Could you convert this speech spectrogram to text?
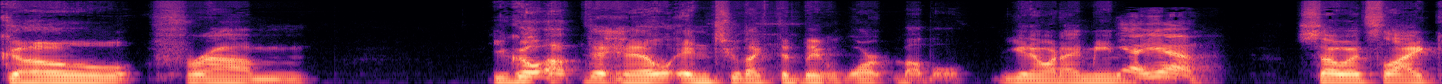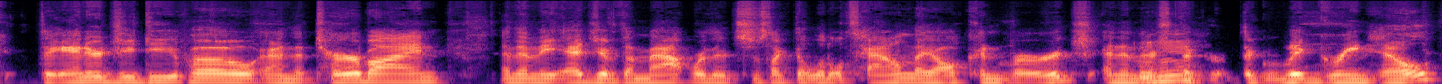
go from you go up the hill into like the big warp bubble. You know what I mean? Yeah, yeah. So it's like the energy depot and the turbine, and then the edge of the map where it's just like the little town, they all converge, and then there's Mhm. the, the big green hill.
